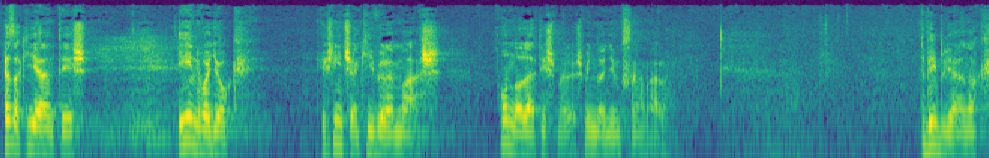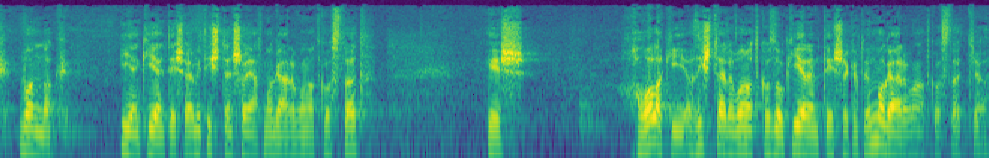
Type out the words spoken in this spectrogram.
Ez a kijelentés, én vagyok, és nincsen kívülem más. Honnan lehet ismerős mindannyiunk számára? A Bibliának vannak ilyen kijelentései, amit Isten saját magára vonatkoztat, és valaki az Istenre vonatkozó kijelentéseket önmagára vonatkoztatja,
